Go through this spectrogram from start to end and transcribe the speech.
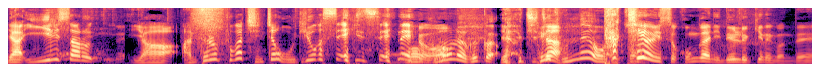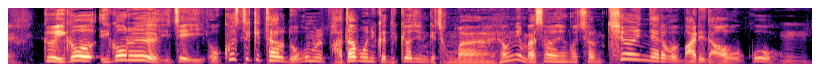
야, 214로 야, Antelope가 진짜 오디오가 세긴 세네요. 어, 그러네 그러니까 야, 되게 진짜 좋네요. 탁. 트여 있어. 공간이 늘 느끼는 건데. 그 이거 이거를 이제 이 어쿠스틱 기타로 녹음을 받아 보니까 느껴지는 게 정말 형님 말씀하신 것처럼 트여 있네라고 말이 나오고 음.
